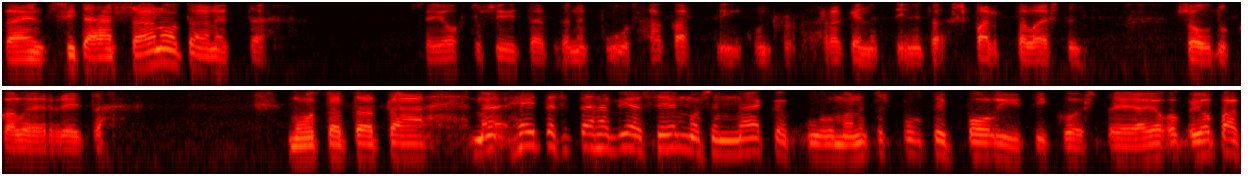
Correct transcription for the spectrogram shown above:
päin. Sitähän sanotaan, että se johtui siitä, että ne puut hakattiin, kun rakennettiin niitä spartalaisten soutukalereita. Mutta tota, mä heittäisin tähän vielä semmoisen näkökulman, että jos puhuttiin poliitikoista ja jo- jopa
